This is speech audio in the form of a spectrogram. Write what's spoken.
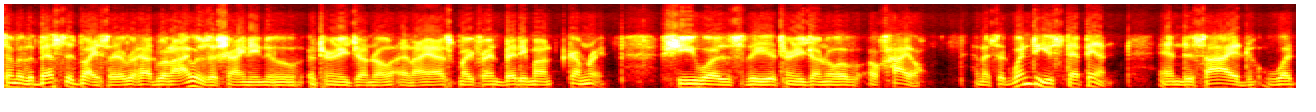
some of the best advice I ever had when I was a shiny new attorney general, and I asked my friend Betty Montgomery. She was the attorney general of Ohio, and I said, "When do you step in?" and decide what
